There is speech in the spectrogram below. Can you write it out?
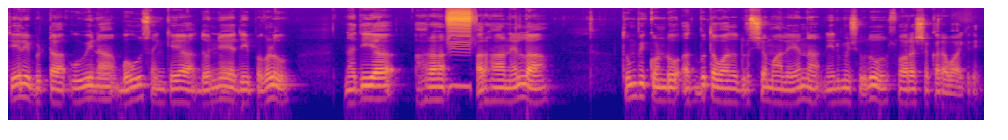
ತೇಲಿಬಿಟ್ಟ ಹೂವಿನ ಬಹುಸಂಖ್ಯೆಯ ದೊನ್ನೆಯ ದೀಪಗಳು ನದಿಯ ಅರ್ಹ ಹರಹನೆಲ್ಲ ತುಂಬಿಕೊಂಡು ಅದ್ಭುತವಾದ ದೃಶ್ಯಮಾಲೆಯನ್ನು ನಿರ್ಮಿಸುವುದು ಸ್ವಾರಸ್ಯಕರವಾಗಿದೆ.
